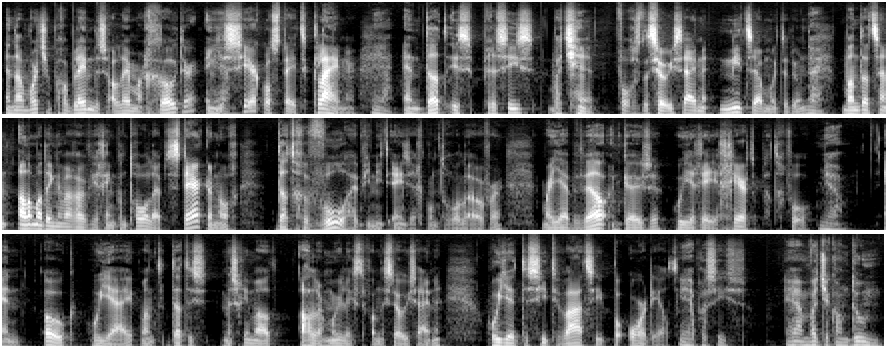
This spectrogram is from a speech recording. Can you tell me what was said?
En dan wordt je probleem dus alleen maar groter en je cirkel steeds kleiner. Ja. En dat is precies wat je volgens de Stoïcijnen niet zou moeten doen, Nee. want dat zijn allemaal dingen waarover je geen controle hebt. Sterker nog, dat gevoel heb je niet eens echt controle over, maar je hebt wel een keuze hoe je reageert op dat gevoel. Ja. En ook hoe jij, want dat is misschien wel het allermoeilijkste van de Stoïcijnen, hoe je de situatie beoordeelt. ja, precies. Ja, en wat je kan doen.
